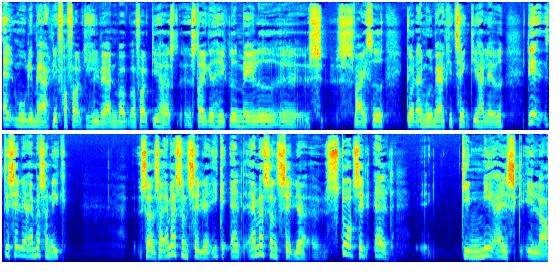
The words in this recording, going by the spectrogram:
alt muligt mærkeligt fra folk i hele verden, hvor, hvor folk de har strikket, hæklet, malet, øh, svejset, gjort alle mulige mærkelige ting, de har lavet. Det, det sælger Amazon ikke. Så, så Amazon sælger ikke alt. Amazon sælger øh, stort set alt generisk eller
